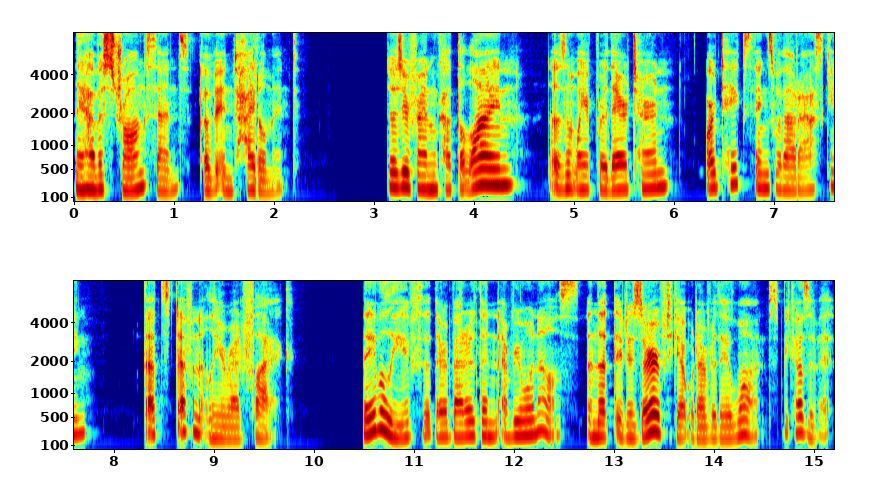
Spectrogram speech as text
they have a strong sense of entitlement. Does your friend cut the line, doesn't wait for their turn, or takes things without asking? That's definitely a red flag. They believe that they're better than everyone else and that they deserve to get whatever they want because of it.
